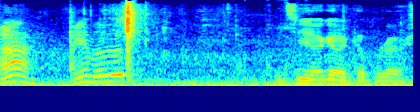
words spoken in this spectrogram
Ah, yeah, move it. Let's see, I got a couple racks.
